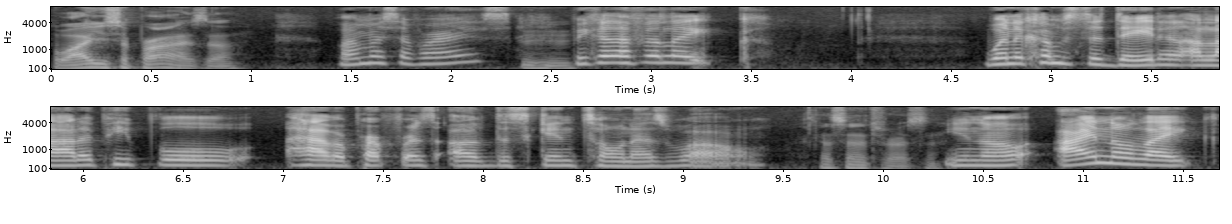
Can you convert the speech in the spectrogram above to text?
Why are you surprised though? Why am I surprised? Mm-hmm. Because I feel like when it comes to dating, a lot of people have a preference of the skin tone as well. That's interesting. You know, I know like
